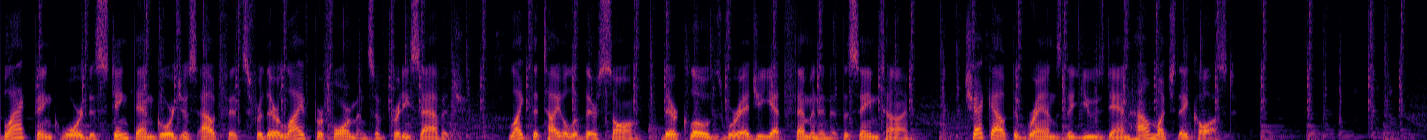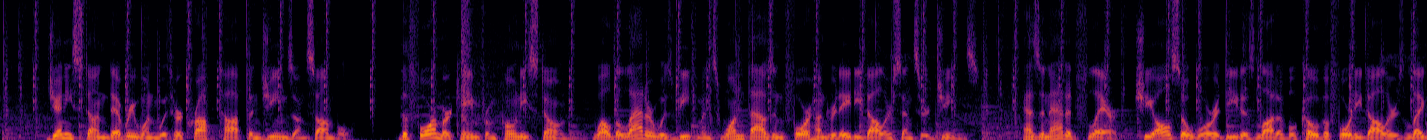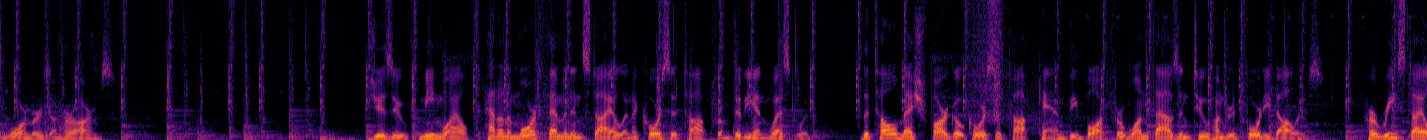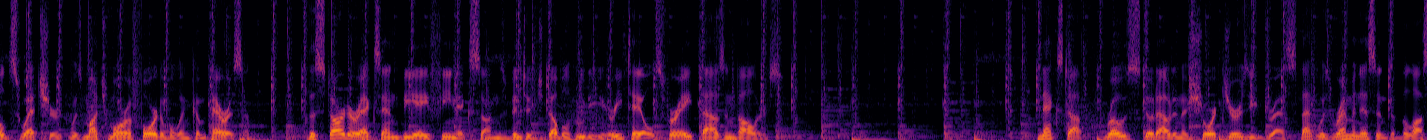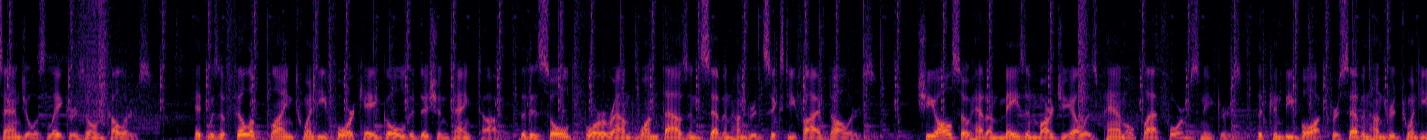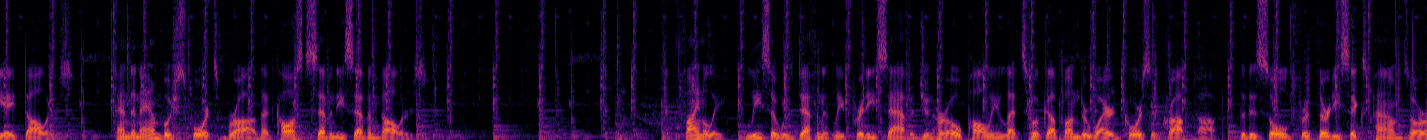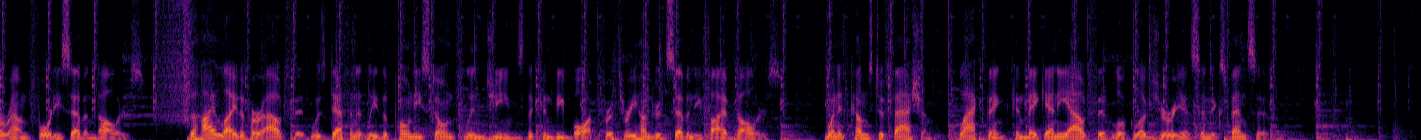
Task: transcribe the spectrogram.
Blackpink wore distinct and gorgeous outfits for their live performance of Pretty Savage. Like the title of their song, their clothes were edgy yet feminine at the same time. Check out the brands they used and how much they cost. Jennie stunned everyone with her crop top and jeans ensemble. The former came from Pony Stone, while the latter was Vetements' $1,480 censored jeans. As an added flair, she also wore Adidas Lotta Volkova $40 leg warmers on her arms. Jisoo, meanwhile, had on a more feminine style in a corset top from Vivienne Westwood. The tall mesh Fargo corset top can be bought for $1,240. Her restyled sweatshirt was much more affordable in comparison. The starter ex NBA Phoenix Suns vintage double hoodie retails for $8,000. Next up, Rose stood out in a short jersey dress that was reminiscent of the Los Angeles Lakers' own colors. It was a Philipp Plein 24K Gold Edition tank top that is sold for around $1,765. She also had on Maison Margiela's panel platform sneakers that can be bought for $728. And an ambush sports bra that cost $77. Finally, Lisa was definitely pretty savage in her oh Opoly Let's Hook Up underwired corset crop top that is sold for £36 or around $47. The highlight of her outfit was definitely the Pony Stone Flynn jeans that can be bought for $375. When it comes to fashion, Blackpink can make any outfit look luxurious and expensive,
